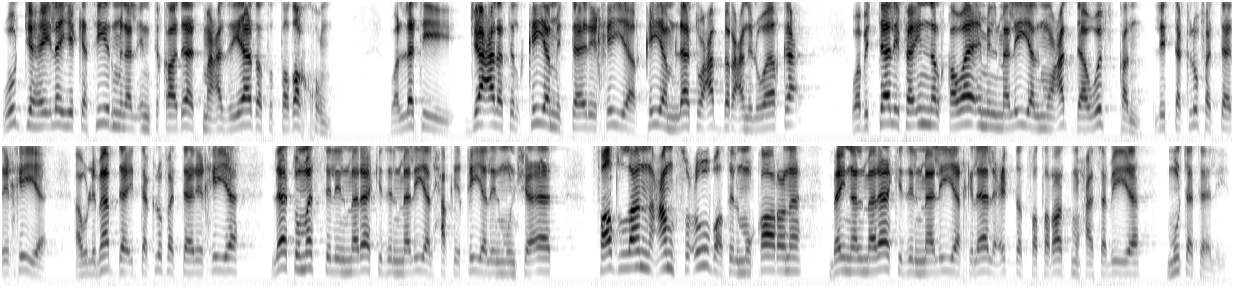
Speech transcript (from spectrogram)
وجه إليه كثير من الانتقادات مع زيادة التضخم والتي جعلت القيم التاريخية قيم لا تعبر عن الواقع وبالتالي فإن القوائم المالية المعدة وفقا للتكلفة التاريخية أو لمبدأ التكلفة التاريخية لا تمثل المراكز المالية الحقيقية للمنشآت فضلا عن صعوبة المقارنة بين المراكز المالية خلال عدة فترات محاسبية متتالية.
